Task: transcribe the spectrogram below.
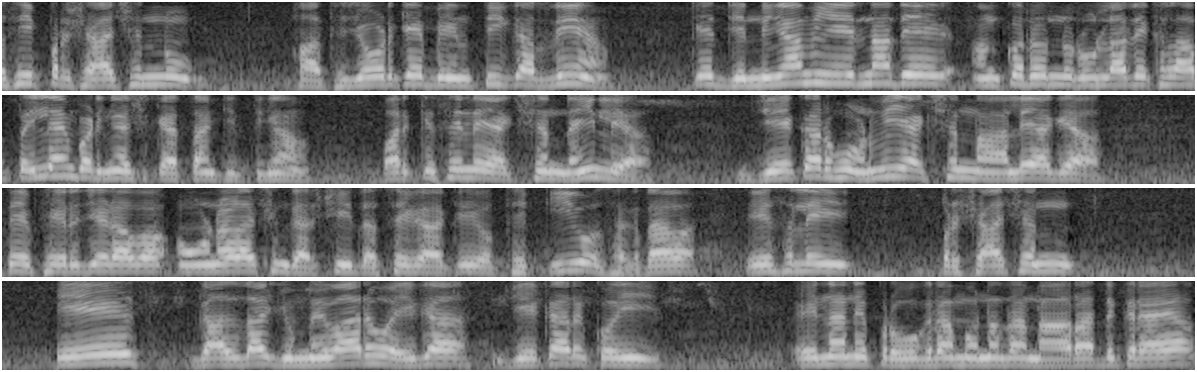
ਅਸੀਂ ਪ੍ਰਸ਼ਾਸਨ ਨੂੰ ਹੱਥ ਜੋੜ ਕੇ ਬੇਨਤੀ ਕਰਦੇ ਹਾਂ ਕਿ ਜਿੰਨੀਆਂ ਵੀ ਇਹਨਾਂ ਦੇ ਅੰਕੁਰ ਨਰੂਲਾ ਦੇ ਖਿਲਾਫ ਪਹਿਲਾਂ ਹੀ ਬੜੀਆਂ ਸ਼ਿਕਾਇਤਾਂ ਕੀਤੀਆਂ, ਪਰ ਕਿਸੇ ਨੇ ਐਕਸ਼ਨ ਨਹੀਂ ਲਿਆ। ਜੇਕਰ ਹੁਣ ਵੀ ਐਕਸ਼ਨ ਨਾ ਲਿਆ ਗਿਆ, ਤੇ ਫਿਰ ਜਿਹੜਾ ਵਾ ਆਉਣ ਵਾਲਾ ਸੰਘਰਸ਼ ਹੀ ਦੱਸੇਗਾ ਕਿ ਉੱਥੇ ਕੀ ਹੋ ਸਕਦਾ ਵਾ। ਇਸ ਲਈ ਪ੍ਰਸ਼ਾਸਨ ਇਸ ਗੱਲ ਦਾ ਜ਼ਿੰਮੇਵਾਰ ਹੋਏਗਾ। ਜੇਕਰ ਕੋਈ ਇਹਨਾਂ ਨੇ ਪ੍ਰੋਗਰਾਮ ਉਹਨਾਂ ਦਾ ਨਾਂ ਰੱਦ ਕਰਾਇਆ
